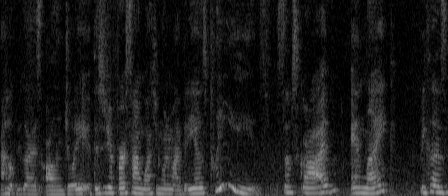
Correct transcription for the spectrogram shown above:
I hope you guys all enjoy it. If this is your first time watching one of my videos, please subscribe and like because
